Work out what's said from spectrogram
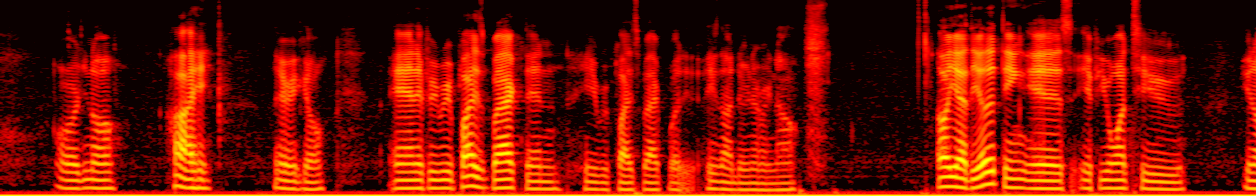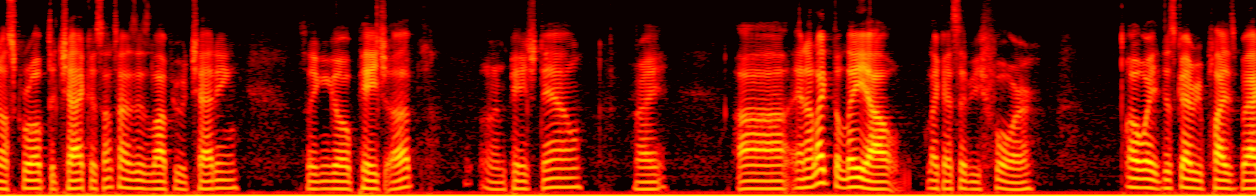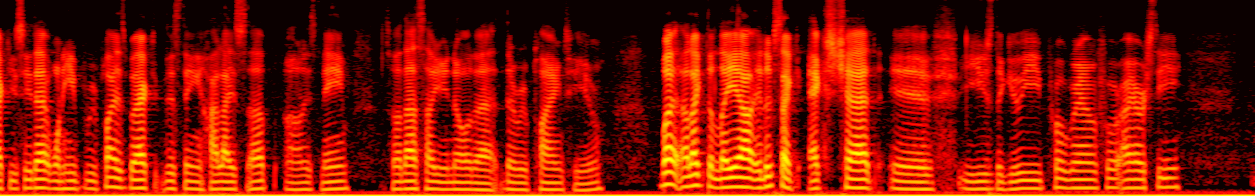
or you know hi. There you go. And if he replies back then he replies back but he's not doing it right now. Oh yeah the other thing is if you want to you know scroll up the chat because sometimes there's a lot of people chatting. So you can go page up and page down right? Uh, and I like the layout like I said before. Oh wait this guy replies back. You see that? When he replies back this thing highlights up on his name. So that's how you know that they're replying to you but I like the layout. It looks like XChat if you use the GUI program for IRC.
